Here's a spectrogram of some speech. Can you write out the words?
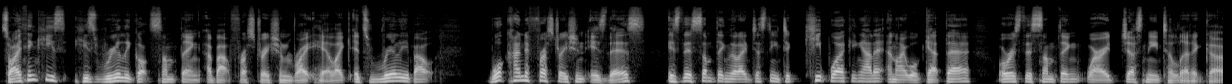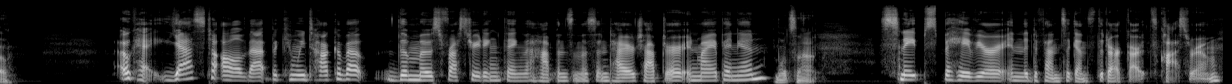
So I think he's he's really got something about frustration right here. Like it's really about what kind of frustration is this? Is this something that I just need to keep working at it and I will get there? Or is this something where I just need to let it go? Okay, yes to all of that, but can we talk about the most frustrating thing that happens in this entire chapter, in my opinion? What's that? Snape's behavior in the Defense Against the Dark Arts classroom.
